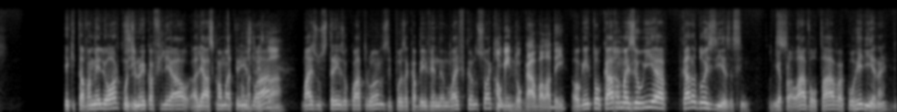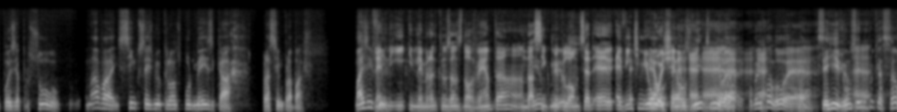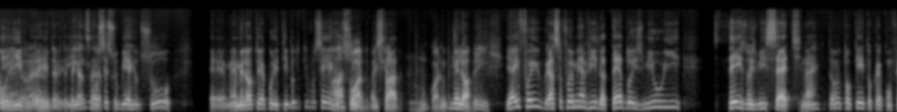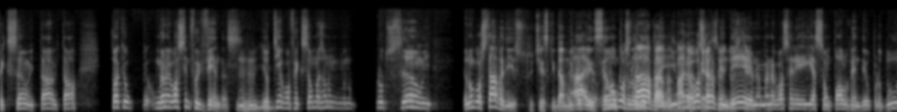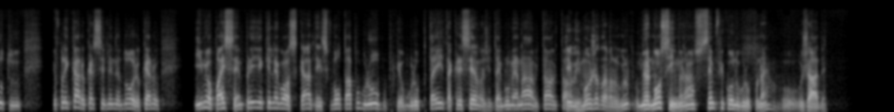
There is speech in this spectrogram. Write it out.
Que aqui estava melhor, continuei com a filial, aliás, com a Com a matriz, matriz lá, lá. mais uns três ou quatro anos, depois acabei vendendo lá e ficando só aqui. Alguém tocava lá daí? Alguém tocava, Não, mas eu ia cada dois dias, assim. Putz. Ia para lá, voltava, correria, né? Depois ia para o sul, andava 5, 6 mil quilômetros por mês de carro, para cima e para baixo. Mas enfim, E, e lembrando que nos anos 90, andar Meu 5 mil Deus. quilômetros é, é, é 20 mil é hoje, é né? uns 20 mil, É, como ele falou, é, É, terrível. sem É. duplicação terrível, ainda, né? terrível. Deve ter E pegado essa você época. subir a Rio do Sul, é, é melhor tu ir a Curitiba do que você ir a Rio Ah, do Sul, concordo a estrada. Uhum. Concordo Muito melhor. E aí foi, essa foi a minha vida até 2006, 2007, né? Então eu toquei, toquei a confecção e tal e tal. Só que eu- eu- o meu negócio sempre foi vendas. Uhum. Eu tinha confecção, mas eu não, eu não- produção e eu não gostava disso. Tu tinhas que dar muita Ah, atenção eu, não que tu gostava. não gostava. E o meu negócio era vender, o meu negócio era ir a São Paulo vender o produto. Eu falei, cara, eu quero ser vendedor, eu quero. E meu pai sempre aquele negócio, cara, tem que voltar pro grupo, porque o grupo tá aí, tá crescendo, a gente tá em Blumenau e tal e tal. Teu irmão já estava no grupo? O meu irmão sim, meu irmão sempre ficou no grupo, né? O, o Jader.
